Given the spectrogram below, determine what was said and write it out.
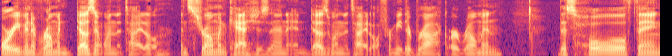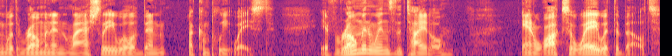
or even if Roman doesn't win the title and Strowman cashes in and does win the title from either Brock or Roman, this whole thing with Roman and Lashley will have been a complete waste. If Roman wins the title and walks away with the belt,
